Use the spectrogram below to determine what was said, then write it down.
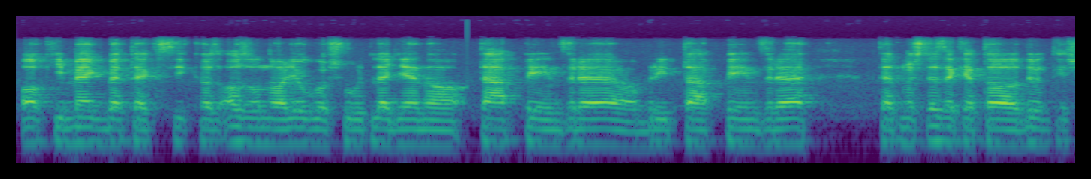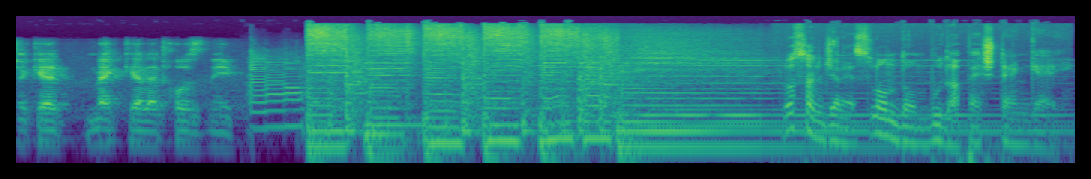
aki megbetegszik, az azonnal jogosult legyen a táppénzre, a brit táppénzre, tehát most ezeket a döntéseket meg kellett hozni. Los Angeles, London, Budapest tengely.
